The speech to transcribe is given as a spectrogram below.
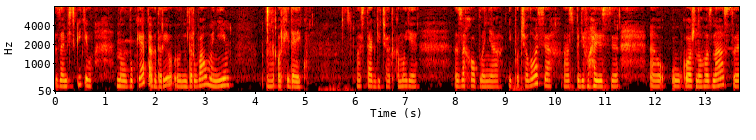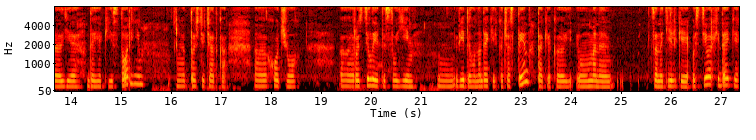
замість квітів ну, в букетах дарив, дарував мені орхідейку. Ось так, дівчатка, моє захоплення і почалося. Сподіваюся, е, у кожного з нас е, є деякі історії. Е, Тож, дівчатка, хочу розділити свої відео на декілька частин, так як у мене це не тільки ось ці орхідейки,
